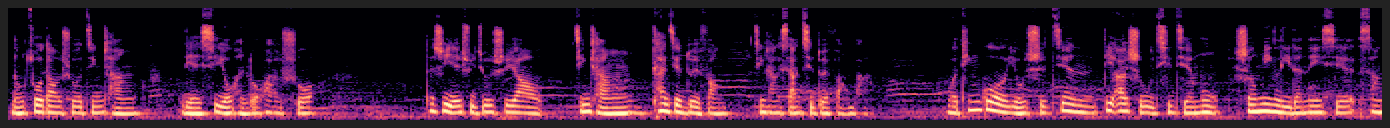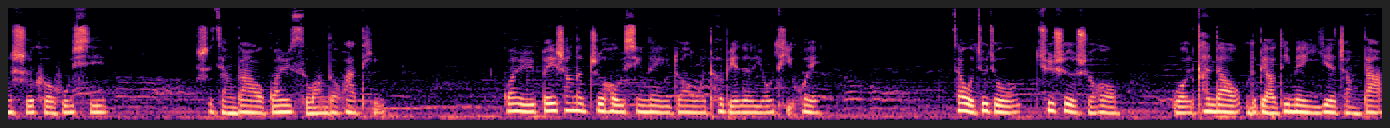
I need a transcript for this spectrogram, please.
能做到说经常联系，有很多话说，但是也许就是要。经常看见对方，经常想起对方吧。我听过有实践第二十五期节目《生命里的那些丧失和呼吸》，是讲到关于死亡的话题。关于悲伤的滞后性那一段，我特别的有体会。在我舅舅去世的时候，我看到我的表弟妹一夜长大，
